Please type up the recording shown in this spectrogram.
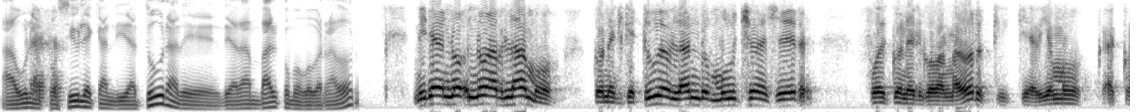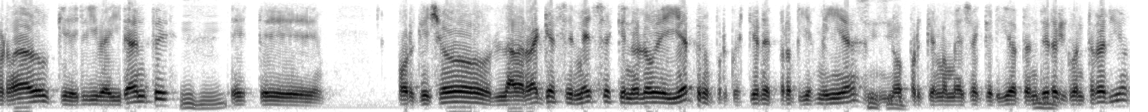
a una posible candidatura de, de Adán Val como gobernador? Mira, no, no hablamos. Con el que estuve hablando mucho ayer fue con el gobernador que, que habíamos acordado que él iba a ir antes, este, porque yo la verdad que hace meses que no lo veía, pero por cuestiones propias mías, no porque no me haya querido atender, al contrario,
